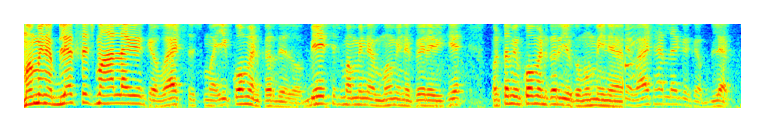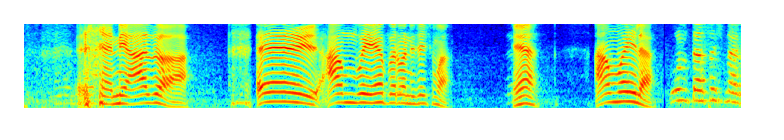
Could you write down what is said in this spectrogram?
મમ્મીને બ્લેક ચશ્મા હાલ લાગે કે વ્હાઈટ ચશ્મા? એ કોમેન્ટ કરી દેજો. બે ચશ્મા મમ્મીને મમ્મીને પહેરાવી છે. પણ તમે કોમેન્ટ કરજો કે મમ્મીને. વ્હાઈટ હાલ લાગે કે બ્લેક ને આ જો એ આમ ભાઈ હે પહેરવાની ચશ્મા? હે? આમ મહિલા ઉલટા ચશ્મા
